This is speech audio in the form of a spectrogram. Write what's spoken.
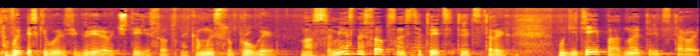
в выписке будет фигурировать 4 собственника. Мы с супругой, у нас совместной собственности 30-32, у детей по одной 32.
